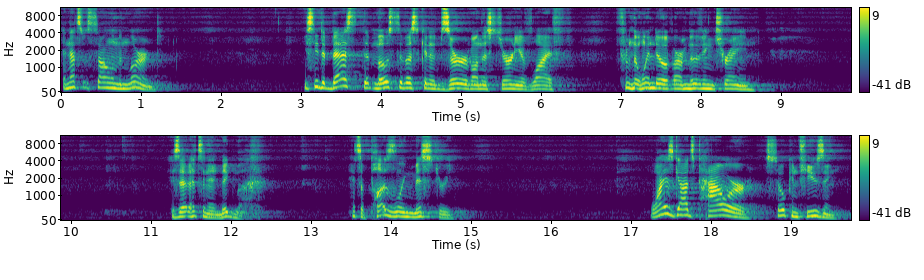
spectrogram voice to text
And that's what Solomon learned. You see, the best that most of us can observe on this journey of life from the window of our moving train is that it's an enigma. It's a puzzling mystery. Why is God's power so confusing?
